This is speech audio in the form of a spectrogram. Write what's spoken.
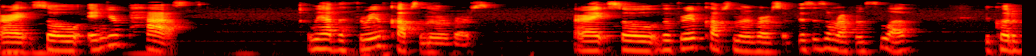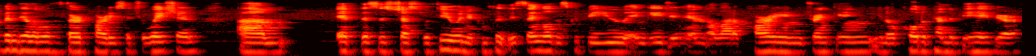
All right, so in your past, we have the Three of Cups in the reverse. All right, so the Three of Cups in the reverse, if this is in reference to love, you could have been dealing with a third party situation. Um, if this is just with you and you're completely single, this could be you engaging in a lot of partying, drinking, you know, codependent behavior.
